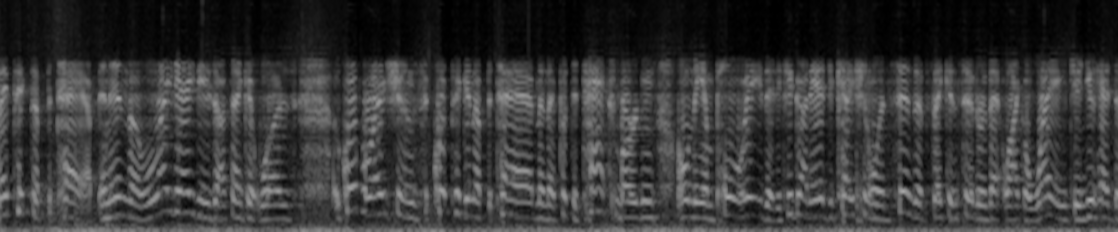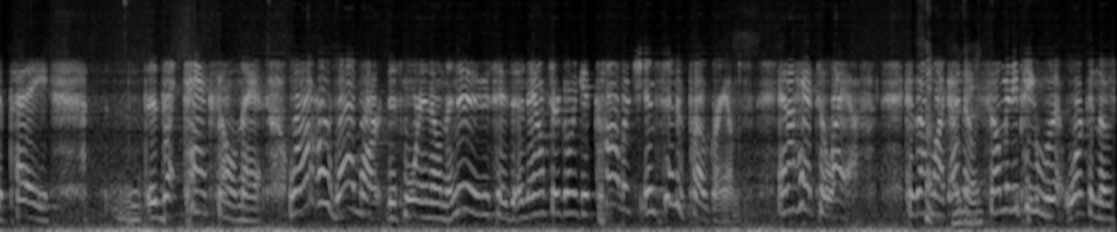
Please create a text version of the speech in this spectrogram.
they picked up the tab, and in the late 80s, I think it was was corporations quit picking up the tab and they put the tax burden on the employee that if you got educational incentives, they consider that like a wage and you had to pay that tax on that. Well, I heard Walmart this morning on the news has announced they're going to give college incentive programs, and I had to laugh because I'm like, I know so many people that work in those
